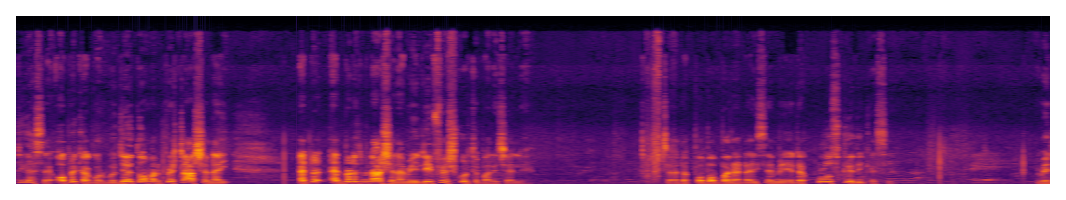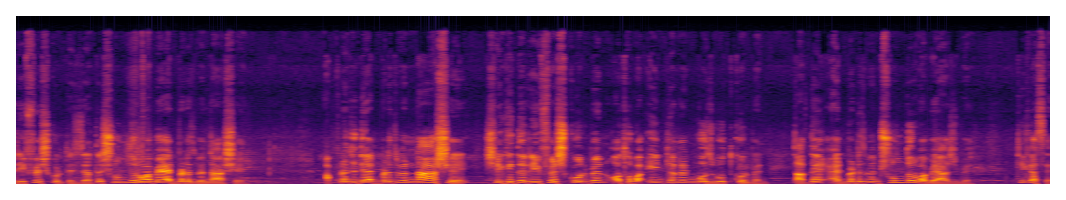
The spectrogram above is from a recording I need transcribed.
ঠিক আছে? অপেক্ষা করব। যেহেতু আমার পেজটা আসে নাই অ্যাডভার্টাইজমেন্ট আসে না আমি রিফ্রেশ করতে পারি চাইলে। আচ্ছা এটা পপ আপ বার এটা আমি এটা ক্লোজ করে দিতেছি। আমি রিফ্রেশ করতেছি যাতে সুন্দরভাবে অ্যাডভার্টাইজমেন্টটা আসে। আপনার যদি অ্যাডভার্টাইজমেন্ট না আসে, সেক্ষেত্রে রিফ্রেশ করবেন অথবা ইন্টারনেট মজবুত করবেন। তাতে অ্যাডভার্টাইজমেন্ট সুন্দরভাবে আসবে। ঠিক আছে?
